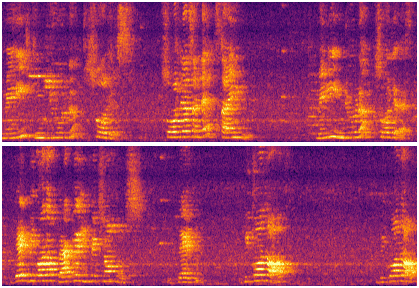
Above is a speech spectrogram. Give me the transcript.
many injured soldiers soldiers అంటే సైనికులు many injured soldiers dead because of bacterial infection of foods dead because of because of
